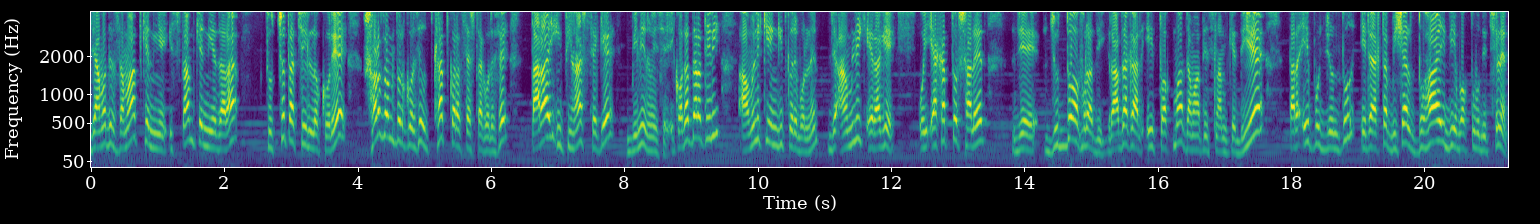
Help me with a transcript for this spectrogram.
যে, আমাদের জামাতকে নিয়ে, ইসলামকে নিয়ে যারা তুচ্ছতাচ্ছিল্য করে ষড়যন্ত্র করেছে, উৎখাত করার চেষ্টা করেছে, তারাই ইতিহাস থেকে বিলীন হয়েছে। এই কথার দ্বারা তিনি আওয়ামী লীগকে ইঙ্গিত করে বললেন যে, আওয়ামী লীগ এর আগে ওই একাত্তর সালের যে যুদ্ধ অপরাধী, রাজাকার এই তকমা জামাত ইসলামকে দিয়ে তারা এ পর্যন্ত এটা একটা বিশাল দোহাই দিয়ে বক্তব্য দিচ্ছিলেন।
